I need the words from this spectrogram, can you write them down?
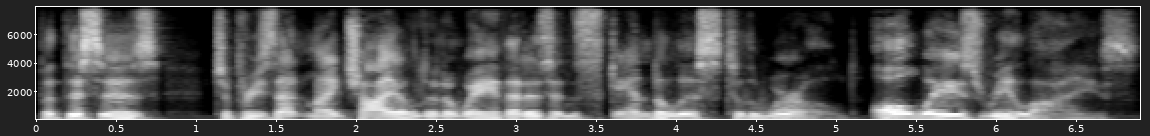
but this is to present my child in a way that isn't scandalous to the world. Always realize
